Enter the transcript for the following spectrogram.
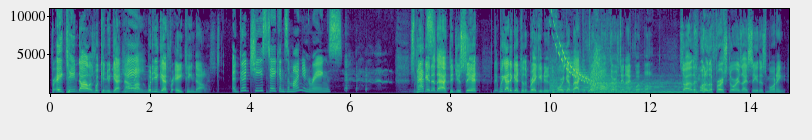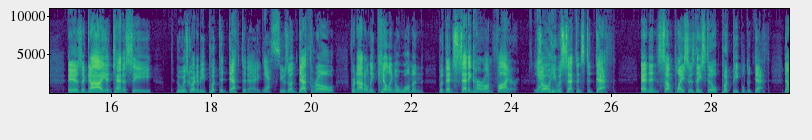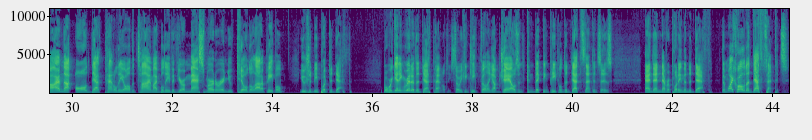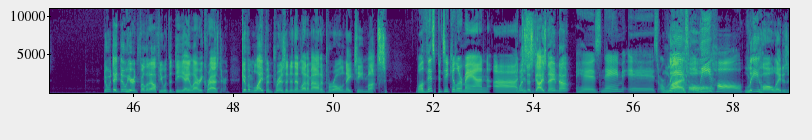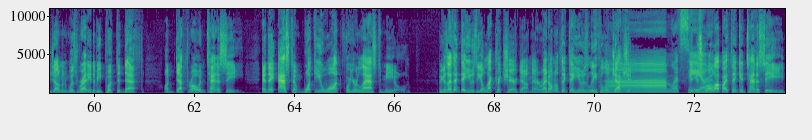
For eighteen dollars, what can you get now, Hey. Rob? What do you get for eighteen dollars? A good cheesesteak and some onion rings. Speaking That's- of that, did you see it? We got to get to the breaking news before we get back to football, Thursday night football. So one of the first stories I see this morning is a guy in Tennessee who is going to be put to death today. Yes. He was on death row for not only killing a woman, but then setting her on fire. Yeah. So he was sentenced to death. And in some places, they still put people to death. Now, I'm not all death penalty all the time. I believe if you're a mass murderer and you've killed a lot of people, you should be put to death. But we're getting rid of the death penalty so we can keep filling up jails and convicting people to death sentences and then never putting them to death. Then why call it a death sentence? Do what they do here in Philadelphia with the DA Larry Krasner. Give him life in prison and then let him out in parole in 18 months. Well, this particular man. Uh, What's does- this guy's name now? His name is or Lee was Hall. Lee Hall. Lee Hall, ladies and gentlemen, was ready to be put to death on death row in Tennessee. And they asked him, What do you want for your last meal? Because I think they use the electric chair down there, right? I don't think they use lethal injection. Um, let's see. Can you scroll up? I think in Tennessee,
